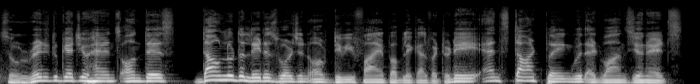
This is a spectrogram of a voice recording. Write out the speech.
So ready to get your hands on this? Download the latest version of Divi 5 Public Alpha today and start playing with advanced units.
